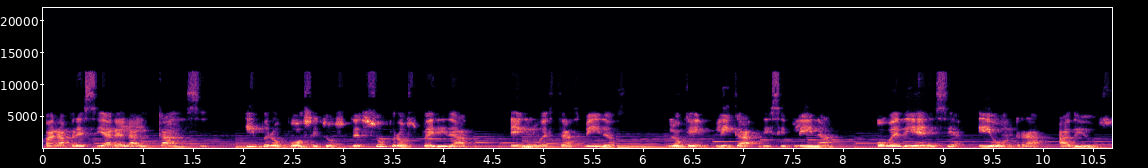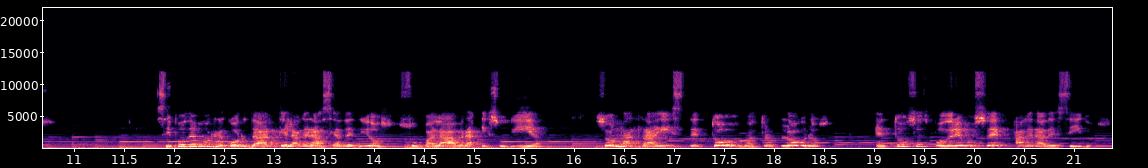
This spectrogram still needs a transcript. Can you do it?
para apreciar el alcance y propósitos de su prosperidad en nuestras vidas, lo que implica disciplina, obediencia y honra a Dios. Si podemos recordar que la gracia de Dios, su palabra y su guía son la raíz de todos nuestros logros, entonces podremos ser agradecidos,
